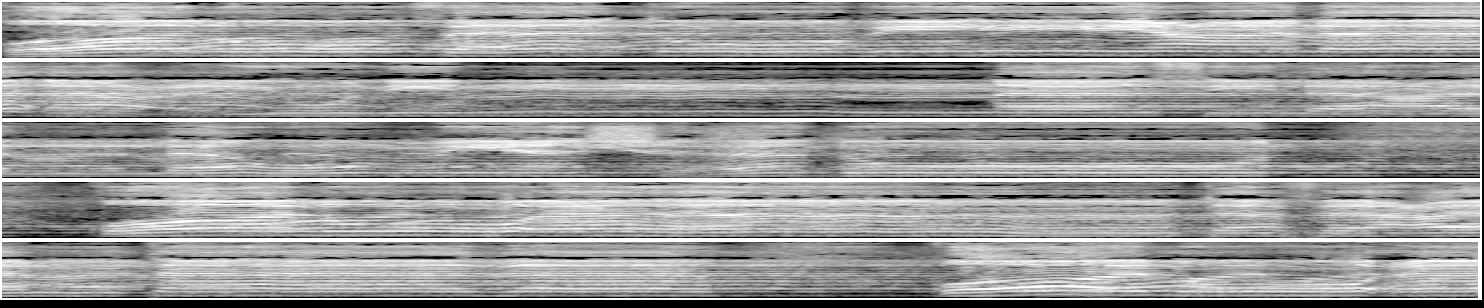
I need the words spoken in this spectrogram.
قالوا فاتوا به على أعين الناس لعلهم يشهدون. قالوا أهنت فعلت هذا؟ قالوا أنت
